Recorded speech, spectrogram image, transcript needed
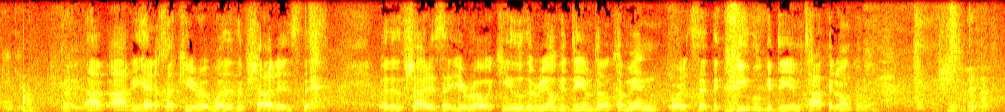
Can't get it. Right, Av- Avi had a chakira. Whether the pshat is that, whether the pshat is that Yeroa ki'ilu, the real gedim don't come in, or it's that the ki'ilu gedim taka don't go in.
